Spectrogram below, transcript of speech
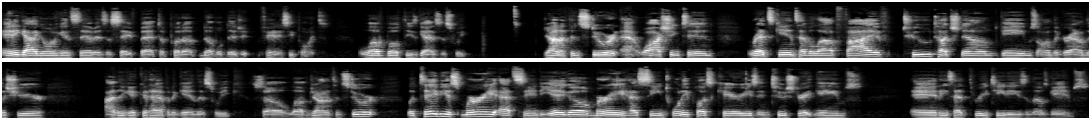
any guy going against them is a safe bet to put up double digit fantasy points. Love both these guys this week. Jonathan Stewart at Washington. Redskins have allowed five two touchdown games on the ground this year. I think it could happen again this week. So love Jonathan Stewart. Latavius Murray at San Diego. Murray has seen 20 plus carries in two straight games, and he's had three TDs in those games.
